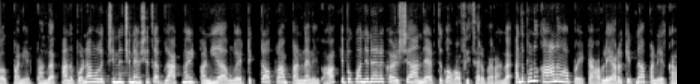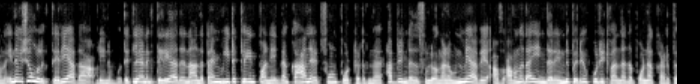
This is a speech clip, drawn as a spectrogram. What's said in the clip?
ஒர்க் பண்ணிருப்பாங்க அந்த பொண்ணு அவங்கள சின்ன சின்ன விஷயத்த பிளாக்மெயில் பண்ணி அவங்கள டிக்டாக் எல்லாம் பண்ண வைப்பா இப்ப கொஞ்ச நேரம் கழிச்சு அந்த இடத்துக்கு ஆபீசர் வராங்க. அந்த பொண்ணு காணாம போயிட்டா. அவளை யாரோ கிட்னாப் பண்ணிருக்காங்க இந்த விஷயம் உங்களுக்கு தெரியாதா? அப்படின்னும் போது இல்ல எனக்கு தெரியாது. நான் அந்த டைம் வீட்டை க்ளீன் பண்ணியிருந்தேன். கால ஹெட்ஃபோன் போட்டுருந்தேன். அப்படின்றத சொல்லுவாங்க. ஆனா உண்மையாவே அவ- அவங்க தான் இந்த ரெண்டு பேரையும் கூட்டிட்டு வந்து அந்த பொண்ணை கடத்த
